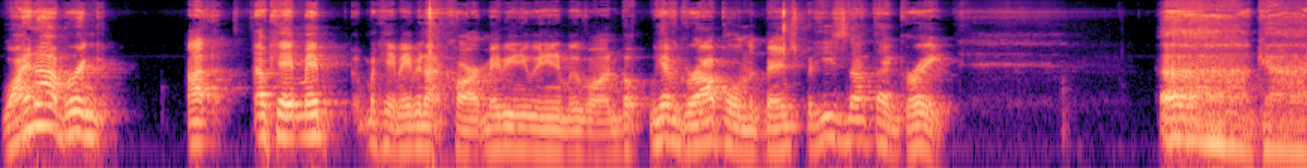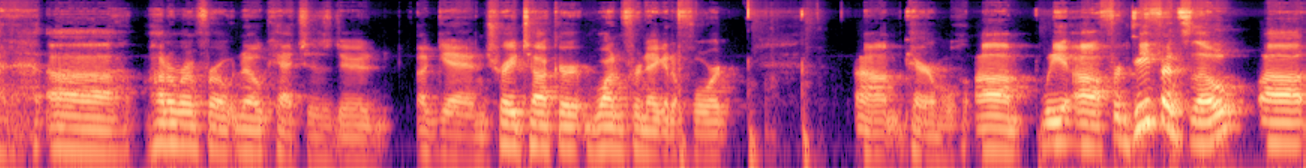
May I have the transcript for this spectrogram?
Why not bring? Uh, okay, maybe okay, maybe not Carr. Maybe we need to move on. But we have Garoppolo on the bench, but he's not that great. Oh God, uh, Hunter Renfrow, no catches, dude. Again, Tre Tucker, one for negative four. Um, terrible. Um, we uh, for defense though, uh,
